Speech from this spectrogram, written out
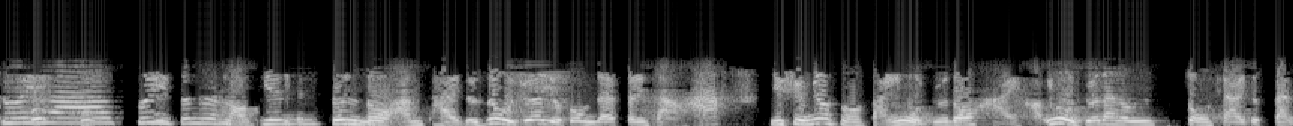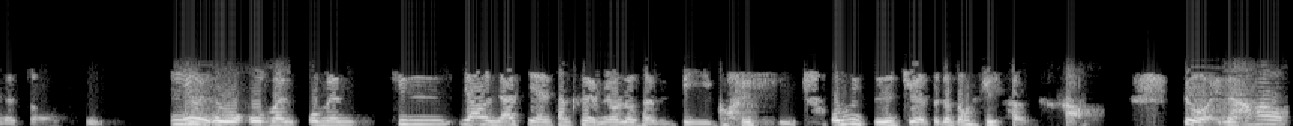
对呀、所以真的老天 真的都有安排的。所以我觉得有时候我们在分享啊，也许没有什么反应，我觉得都还好，因为我觉得大家都是种下一个善的种子。因为嗯我我们我们其实邀人家进来上课也没有任何的利益关系，我们只是觉得这个东西很好，对，然后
